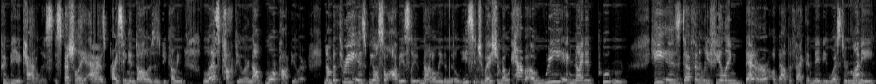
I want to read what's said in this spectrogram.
could be a catalyst, especially as pricing in dollars is becoming less popular, not more popular. Number three is we also obviously not only the Middle East mm-hmm. situation, mm-hmm. but we have a reignited Putin. He is definitely feeling better about the fact that maybe Western money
